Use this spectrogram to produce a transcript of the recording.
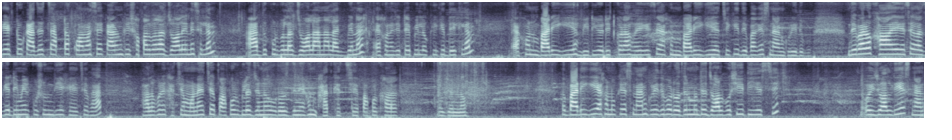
একটু কাজের চাপটা কম আছে, কারণ কি সকালবেলা জল এনেছিলাম, আর দুপুরবেলা জল আনা লাগবে না। এখন এই যে টেপি লক্ষ্মীকে দেখলাম। এখন বাড়ি গিয়ে ভিডিও এডিট করা হয়ে গেছে। এখন বাড়ি গিয়ে হচ্ছে কি দেবাকে স্নান করিয়ে দেবো। দেবারও খাওয়া হয়ে গেছে আজকে ডিমের কুসুম দিয়ে খেয়েছে ভাত। ভালো করে খাচ্ছে। মনে হচ্ছে পাঁপড়গুলোর জন্য রোজ দিনে এখন ভাত খাচ্ছে, পাঁপড় খাওয়ার জন্য। তো বাড়ি গিয়ে এখন ওকে স্নান করিয়ে দেবো। রোদের মধ্যে জল বসিয়ে দিয়ে এসেছি। ওই জল দিয়ে স্নান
